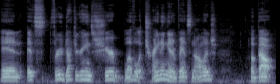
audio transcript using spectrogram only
and it's through Dr. Green's sheer level of training and advanced knowledge about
